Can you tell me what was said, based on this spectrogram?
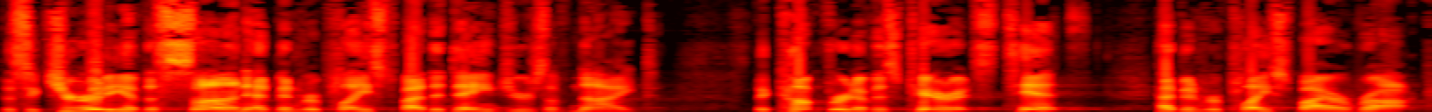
The security of the sun had been replaced by the dangers of night. The comfort of his parents' tent had been replaced by a rock.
